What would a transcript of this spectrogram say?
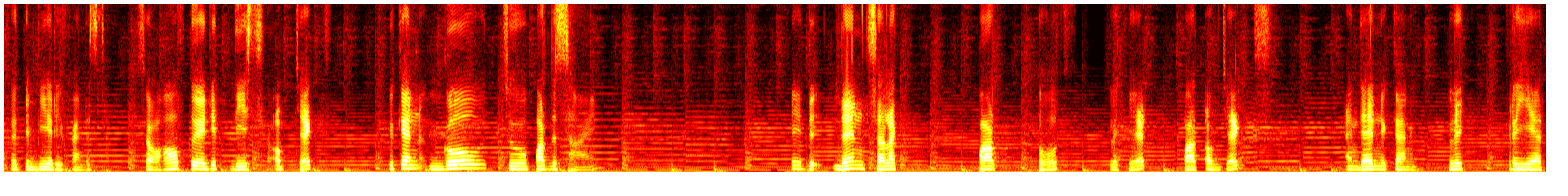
so it will be refine the step so how to edit this object? You can go to part design. Okay then select part tools click here part objects and then you can click create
